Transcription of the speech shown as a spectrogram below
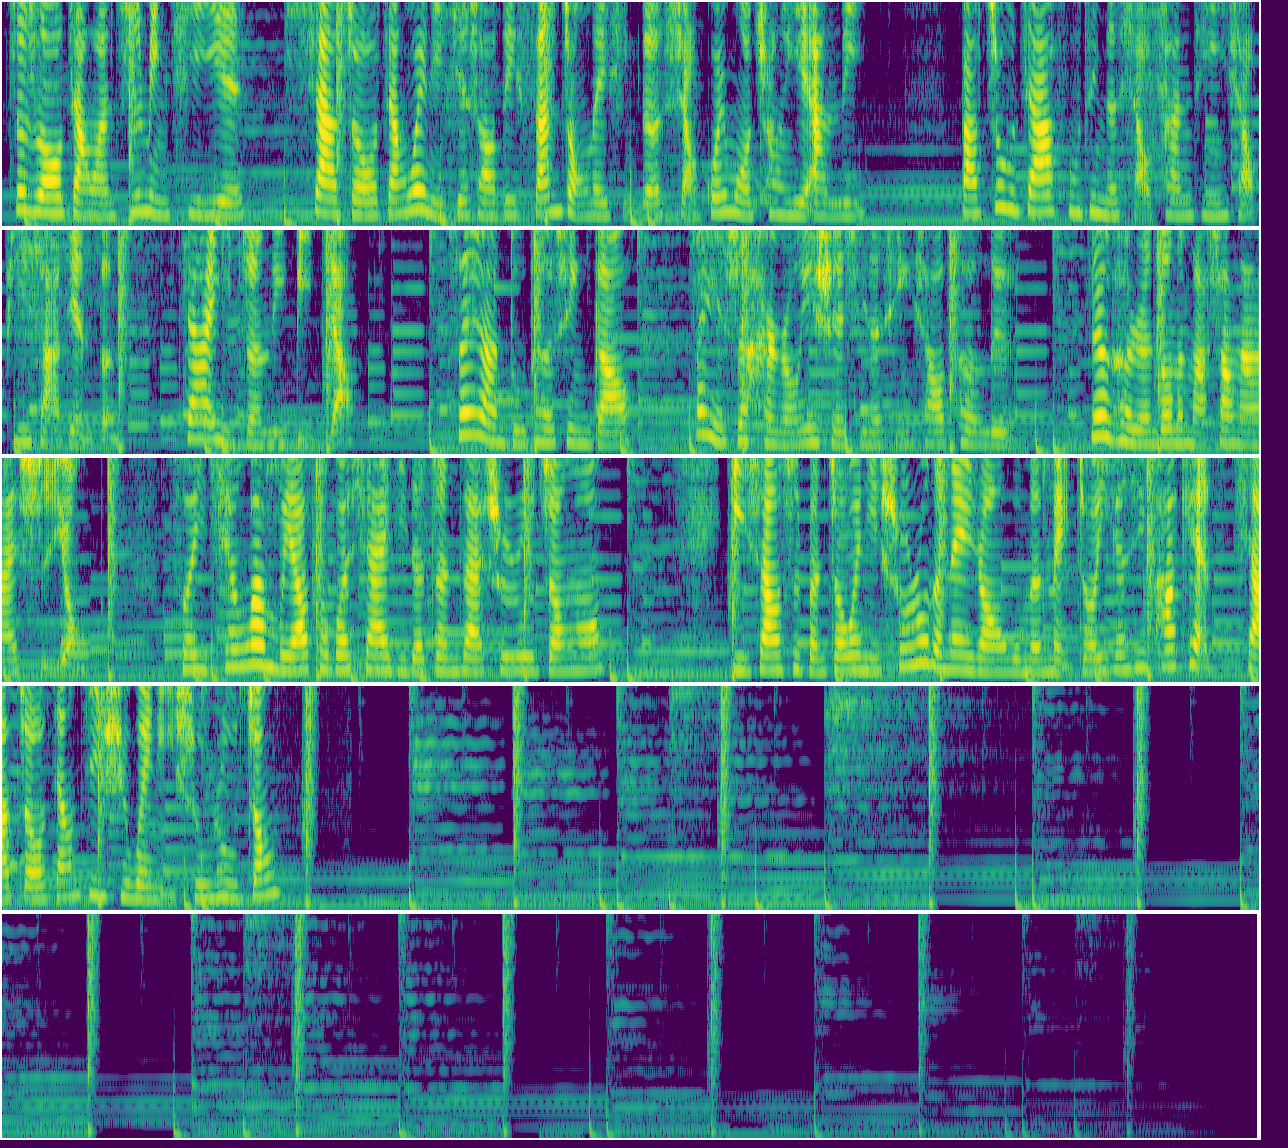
这周讲完知名企业，下周将为你介绍第三种类型的小规模创业案例，把住家附近的小餐厅、小披萨店等加以整理比较，虽然独特性高。但也是很容易学习的行销策略，任何人都能马上拿来使用，所以千万不要错过下一集的正在输入中哦。以上是本周为你输入的内容，我们每周一更新 Podcast，下周将继续为你输入中。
